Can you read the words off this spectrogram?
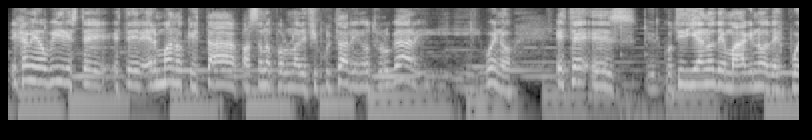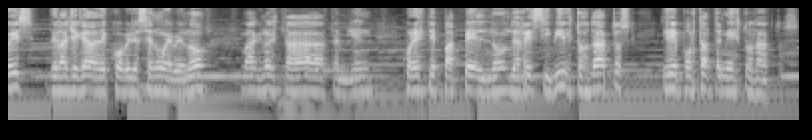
déjame oír este, este hermano que está pasando por una dificultad en otro lugar. Y, y bueno, este es el cotidiano de Magno después de la llegada de COVID-19, ¿no? Magno está también con este papel, ¿no? De recibir estos datos y reportar también estos datos.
